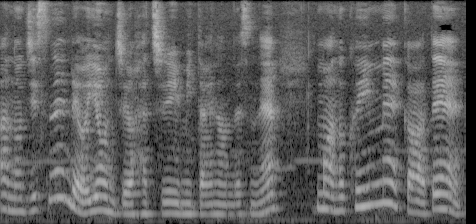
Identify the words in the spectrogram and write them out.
あの実年齢は48みたいなんですね。まあ、あのクイーンメーカーで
